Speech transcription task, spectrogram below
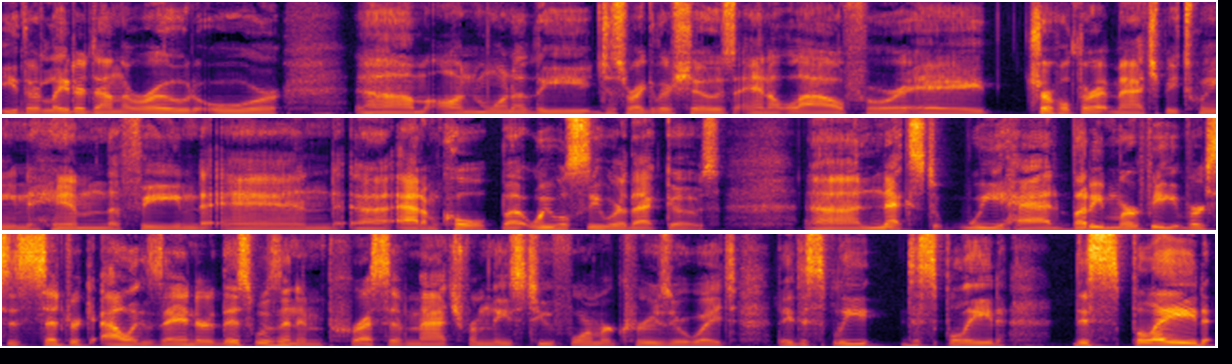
either later down the road or um, on one of the just regular shows and allow for a triple threat match between him, the Fiend, and uh, Adam Cole. But we will see where that goes. Uh, next, we had Buddy Murphy versus Cedric Alexander. This was an impressive match from these two former cruiserweights. They display, displayed displayed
